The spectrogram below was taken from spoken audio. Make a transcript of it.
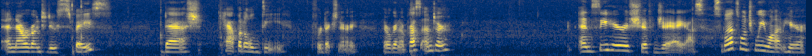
and now we're going to do space dash capital D for dictionary. Then we're going to press enter, and see here is Shift JIS. So that's what we want here.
